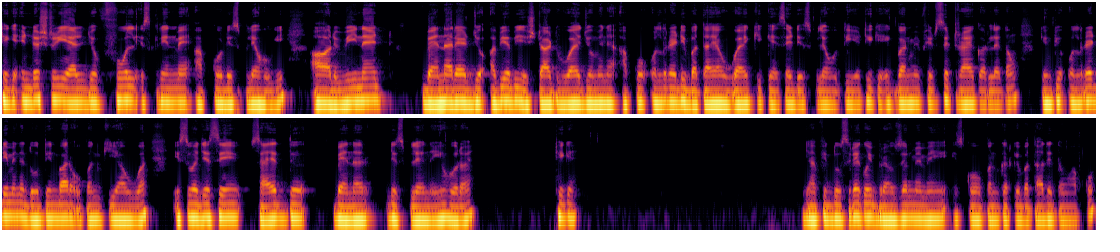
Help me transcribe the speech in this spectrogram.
ठीक है इंडस्ट्रियल जो फुल स्क्रीन में आपको डिस्प्ले होगी। और वी नेट बैनर एड जो अभी अभी स्टार्ट हुआ है, जो मैंने आपको ऑलरेडी बताया हुआ है कि कैसे डिस्प्ले होती है, ठीक है? एक बार मैं फिर से ट्राई कर लेता हूँ, क्योंकि ऑलरेडी मैंने दो तीन बार ओपन किया हुआ है। इस वजह से शायद बैनर डिस्प्ले नहीं हो रहा है, ठीक है? या फिर दूसरे कोई ब्राउज़र में मैं इसको ओपन करके बता देता हूँ आपको।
